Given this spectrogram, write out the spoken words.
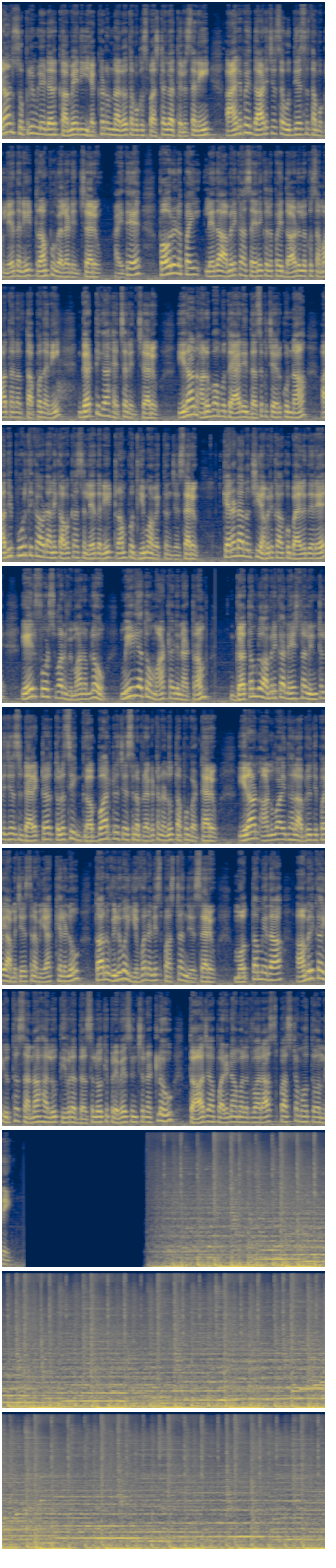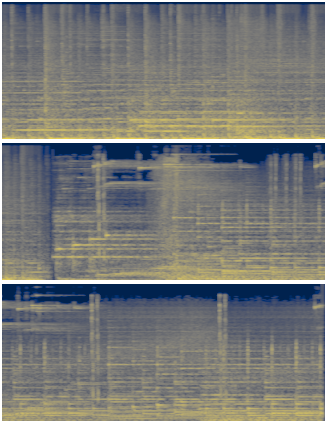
ఇరాన్ సుప్రీం లీడర్ ఖమేని ఎక్కడున్నారో తమకు స్పష్టంగా తెలుసని ఆయనపై దాడి చేసే ఉద్దేశం తమకు లేదని ట్రంప్ వెల్లడించారు. అయితే పౌరులపై లేదా అమెరికా సైనికులపై దాడులకు సమాధానం తప్పదని గట్టిగా హెచ్చరించారు. ఇరాన్ అణుబాంబు తయారీ దశకు చేరుకున్నా అది పూర్తి కావడానికి అవకాశం లేదని ట్రంప్ ధీమా వ్యక్తం చేశారు. కెనడా నుంచి అమెరికాకు బయలుదేరే ఎయిర్ ఫోర్స్ వన్ విమానంలో మీడియాతో మాట్లాడిన ట్రంప్ గతంలో America national intelligence director Tulsi Gabbard చేసిన ప్రకటనను తప్పుబట్టారు. ఇరాన్ అణ్వాయుధాల అభివృద్ధిపై ఆమె చేసిన వ్యాఖ్యలను తాను విలువ ఇవ్వనని స్పష్టం చేశారు. మొత్తం మీద అమెరికా యుద్ధ సన్నాహాలు తీవ్ర దశలోకి ప్రవేశించినట్లు తాజా పరిణామాల ద్వారా స్పష్టమవుతోంది.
